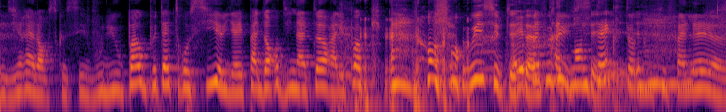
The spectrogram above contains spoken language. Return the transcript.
on dirait alors ce que c'est voulu ou pas, ou peut-être aussi euh, il n'y avait pas d'ordinateur à l'époque. oui, c'est peut-être pas, pas de traitement de texte, donc il fallait. Euh,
